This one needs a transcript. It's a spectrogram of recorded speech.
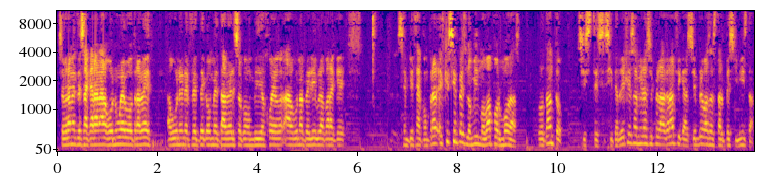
Seguramente sacarán algo nuevo otra vez, algún NFT con metaverso, con videojuego, alguna película para que se empiece a comprar. Es que siempre es lo mismo, va por modas. Por lo tanto, si te, si te riges a mirar siempre las gráficas, siempre vas a estar pesimista.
